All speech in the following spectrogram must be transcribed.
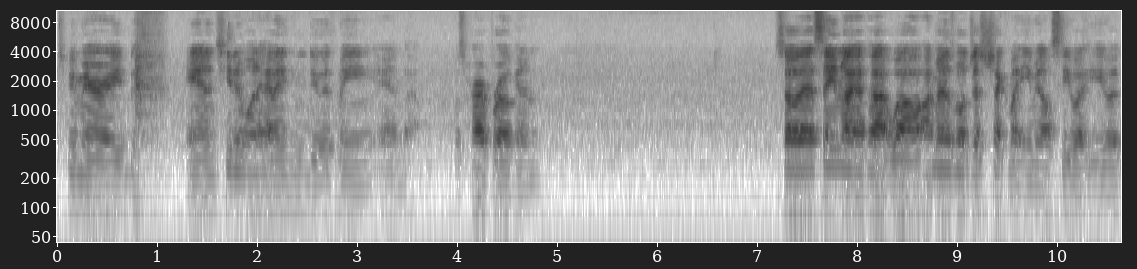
to be married, and she didn't want to have anything to do with me, and I was heartbroken. So that same night, I thought, well, I might as well just check my email, see what you had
